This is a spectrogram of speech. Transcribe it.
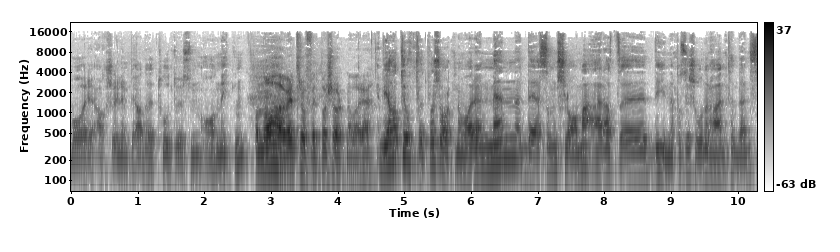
vår aksjeolympiade 2019. Og nå har vi vel truffet på shortene våre? Vi har truffet på shortene våre, men det som slår meg, er at eh, dine posisjoner har en tendens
